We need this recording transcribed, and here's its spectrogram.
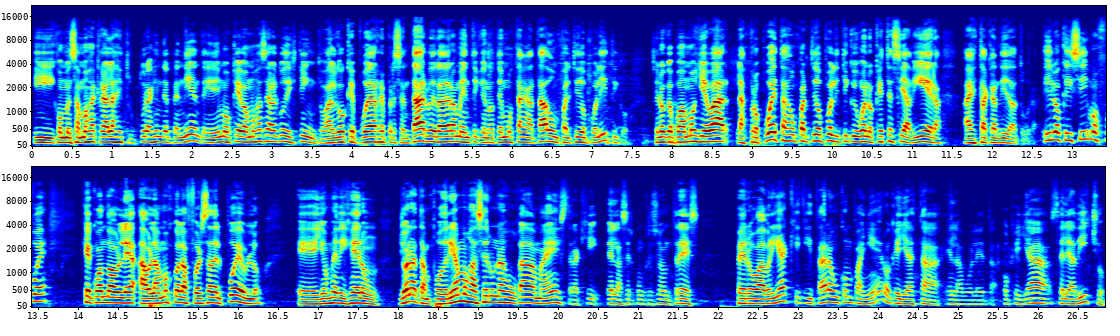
y comenzamos a crear las estructuras independientes y dijimos, ok, vamos a hacer algo distinto, algo que pueda representar verdaderamente y que no estemos tan atados a un partido político, sino que podamos llevar las propuestas a un partido político y bueno, que éste se adhiera a esta candidatura. Y lo que hicimos fue que cuando hablé- hablamos con la fuerza del pueblo, eh, ellos me dijeron, Jonathan, podríamos hacer una jugada maestra aquí en la circunscripción 3, pero habría que quitar a un compañero que ya está en la boleta o que ya se le ha dicho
